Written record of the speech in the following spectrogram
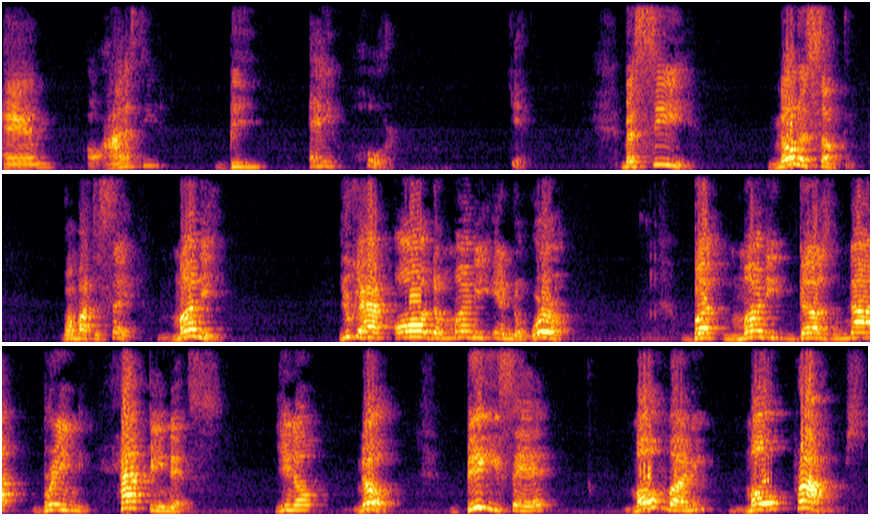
and, all honesty, be a whore. Yeah. But see, notice something. What I'm about to say. Money. You can have all the money in the world. But money does not bring happiness. You know, no. Biggie said, more money, more problems.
